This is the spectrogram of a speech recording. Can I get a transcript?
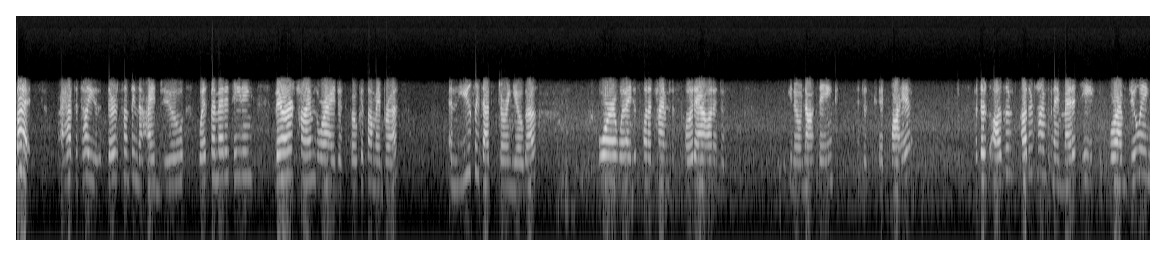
But I have to tell you, there's something that I do with my meditating. There are times where I just focus on my breath, and usually that's during yoga, or when I just want a time to slow down and just, you know, not think and just get quiet. But there's other other times when I meditate where I'm doing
